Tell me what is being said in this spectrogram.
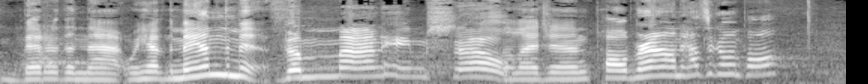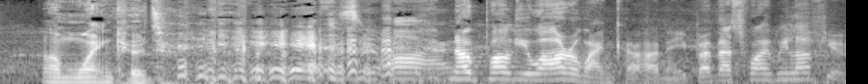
better than that, we have the man, the myth, The man himself. the legend, Paul Brown. How's it going, Paul? I'm wankered. yes, you are. No, Paul, you are a wanker, honey, but that's why we love you.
